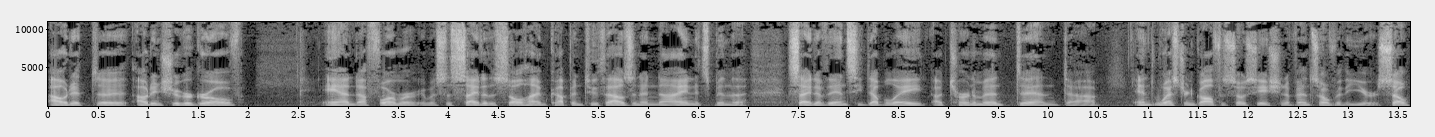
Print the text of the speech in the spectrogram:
out at uh, out in Sugar Grove, and uh, former it was the site of the Solheim Cup in 2009. It's been the site of the NCAA uh, tournament and uh, and Western Golf Association events over the years. So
